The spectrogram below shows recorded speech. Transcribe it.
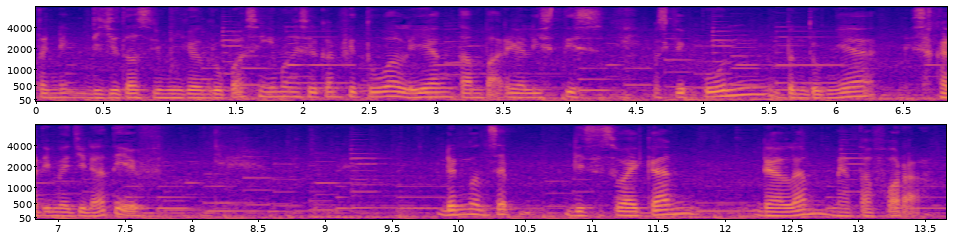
teknik digital sedemikian rupa sehingga menghasilkan visual yang tampak realistis. Meskipun bentuknya sangat imajinatif dan konsep disesuaikan dalam metafora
